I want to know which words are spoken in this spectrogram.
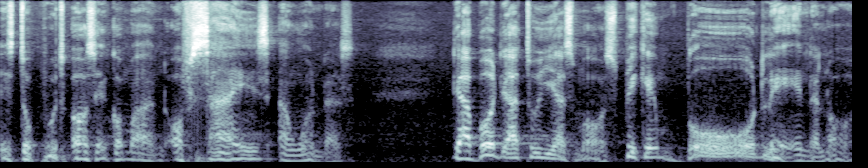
is to put us in command of signs and wonders. They both there two years more, speaking boldly in the Lord.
